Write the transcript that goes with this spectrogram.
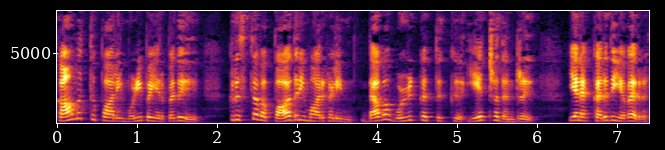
காமத்துப்பாலை மொழிபெயர்ப்பது கிறிஸ்தவ பாதிரிமார்களின் தவ ஒழுக்கத்துக்கு ஏற்றதன்று எனக் கருதியவர்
